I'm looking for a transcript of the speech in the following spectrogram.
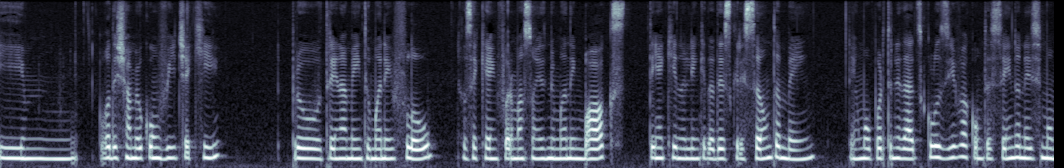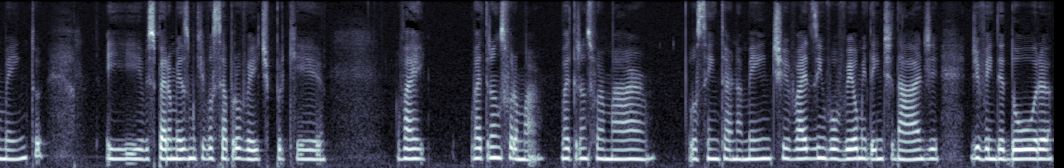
E hum, vou deixar meu convite aqui pro treinamento Money Flow. Se você quer informações, me manda inbox. Tem aqui no link da descrição também. Tem uma oportunidade exclusiva acontecendo nesse momento. E eu espero mesmo que você aproveite, porque vai, vai transformar. Vai transformar você internamente, vai desenvolver uma identidade de vendedora,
